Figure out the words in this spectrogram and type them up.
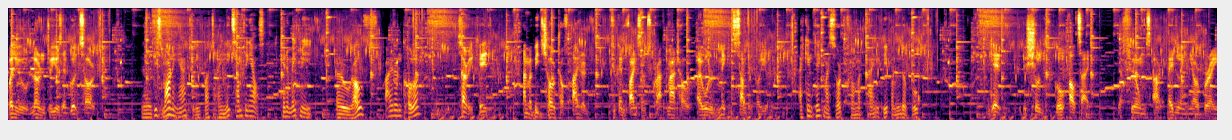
will you learn to use a good sword? Uh, this morning actually, but I need something else. Can you make me a rough iron collar? Sorry, kid. I'm a bit short of iron. If you can find some scrap metal, I will make it something for you. I can take my sword from a tiny people in the book. Kid, you should go outside. The fumes are idling your brain.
